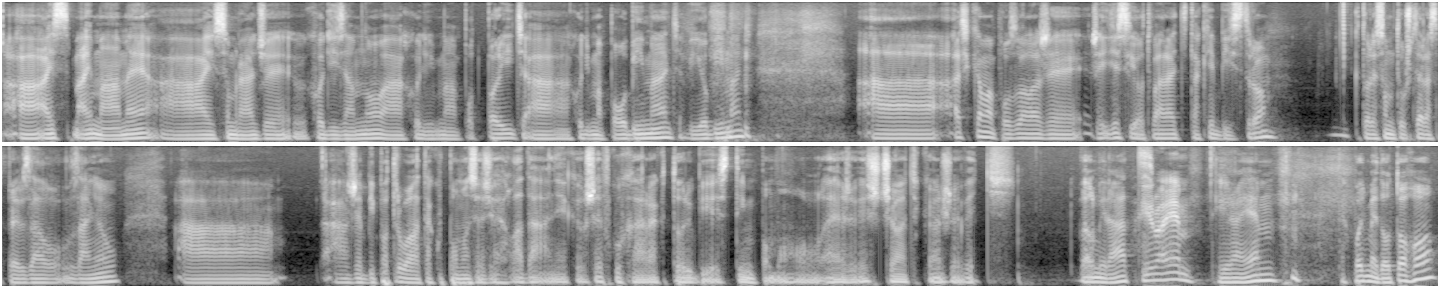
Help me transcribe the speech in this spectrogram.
A aj, aj máme a aj som rád, že chodí za mnou a chodí ma podporiť a chodí ma poobímať vyobímať. A Ačka ma pozvala, že, že ide si otvárať také bistro, ktoré som tu už teraz prevzal za ňou a, a že by potrebovala takú pomoc, že hľadá nejakého šéf kuchára, ktorý by jej s tým pomohol. A ja, že vieš čo, Aťka, že veď veľmi rád. Here I am. Here I am. tak poďme do toho.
